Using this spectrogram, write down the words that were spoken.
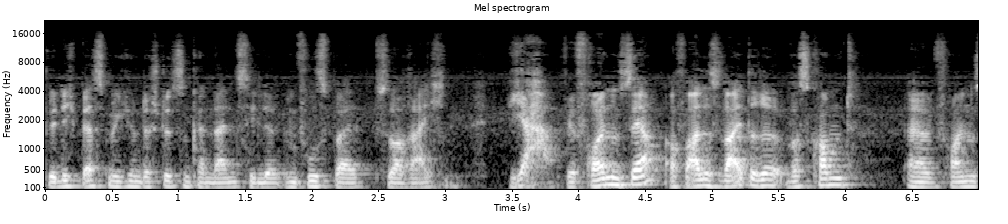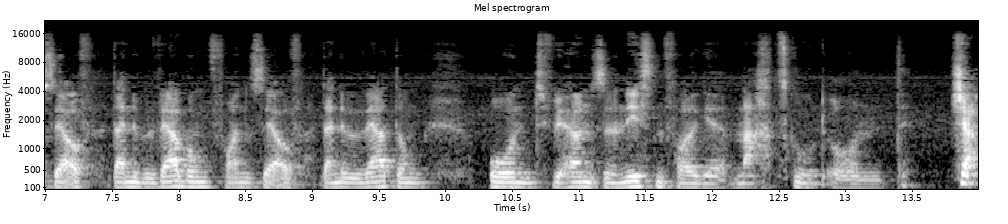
wir dich bestmöglich unterstützen können, deine Ziele im Fußball zu erreichen. Ja, wir freuen uns sehr auf alles weitere, was kommt. Äh, wir freuen uns sehr auf deine Bewerbung, freuen uns sehr auf deine Bewertung und wir hören uns in der nächsten Folge. Macht's gut und ciao!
